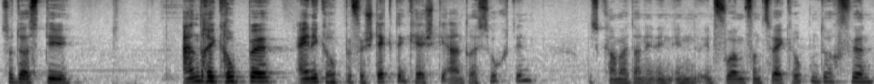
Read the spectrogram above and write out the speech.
sodass die andere Gruppe, eine Gruppe versteckt den Cache, die andere sucht ihn. Das kann man dann in, in, in Form von zwei Gruppen durchführen.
